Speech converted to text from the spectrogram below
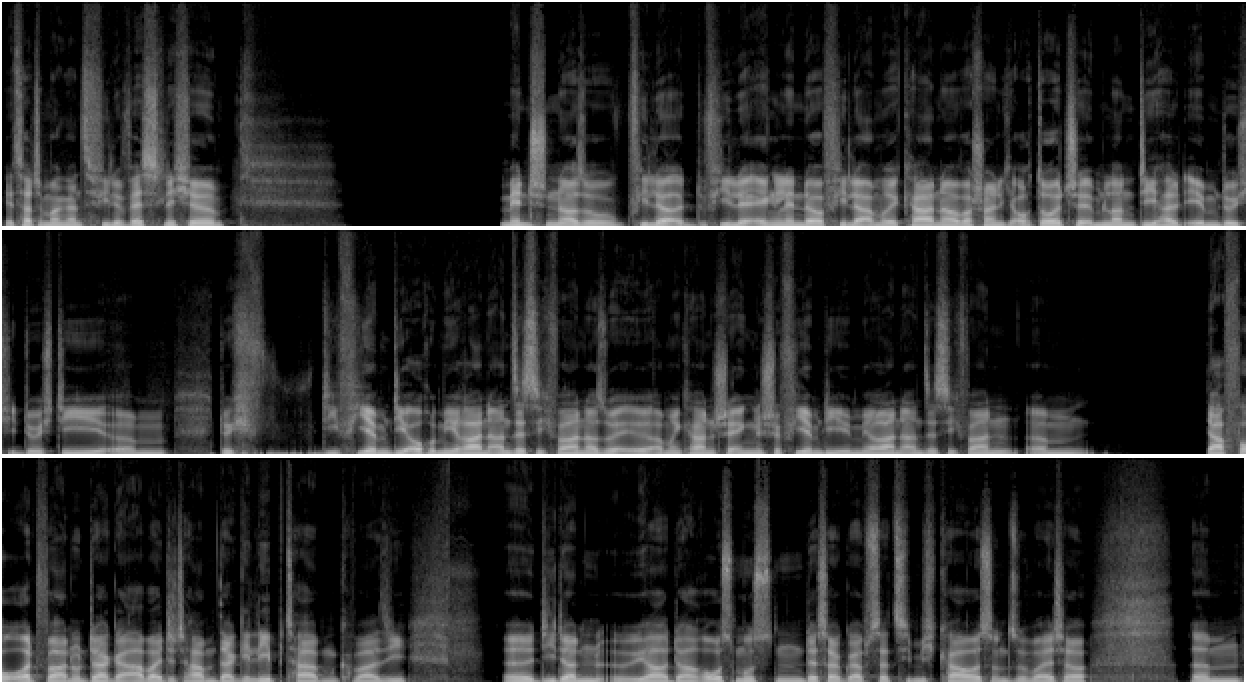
Jetzt hatte man ganz viele westliche Menschen, also viele, viele Engländer, viele Amerikaner, wahrscheinlich auch Deutsche im Land, die halt eben durch, durch die, ähm, durch die Firmen, die auch im Iran ansässig waren, also äh, amerikanische, englische Firmen, die im Iran ansässig waren, ähm, da vor Ort waren und da gearbeitet haben, da gelebt haben quasi, äh, die dann äh, ja da raus mussten. Deshalb gab es da ziemlich Chaos und so weiter. Ähm,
